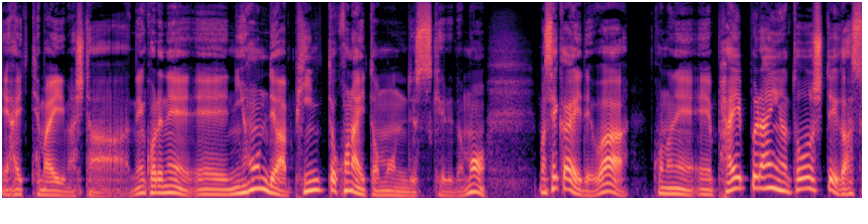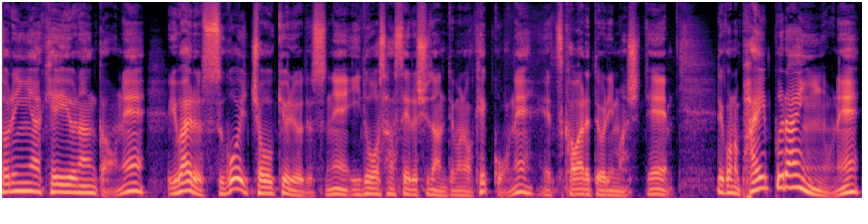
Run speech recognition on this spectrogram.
入ってまいりました。ね、これね、えー、日本ではピンとこないと思うんですけれども、まあ、世界ではこのね、えパイプラインを通してガソリンや軽油なんかをね、いわゆるすごい長距離をですね、移動させる手段っていうものが結構ね、え使われておりまして、で、このパイプラインをね、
